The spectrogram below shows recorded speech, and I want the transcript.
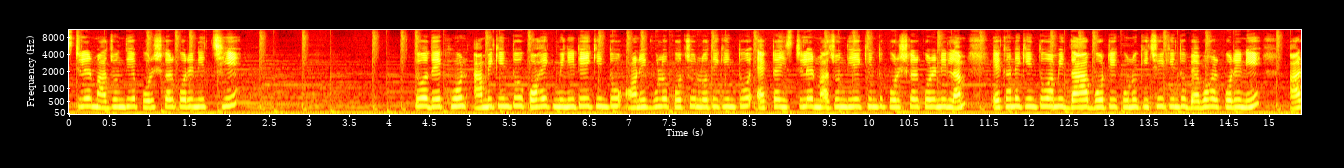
স্টিলের মাজন দিয়ে পরিষ্কার করে নিচ্ছি? তো দেখুন, আমি কিন্তু কয়েক মিনিটেই কিন্তু অনেকগুলো কচুর লতি কিন্তু একটা স্টিলের মাজন দিয়ে কিন্তু পরিষ্কার করে নিলাম। এখানে কিন্তু আমি দা, বটি কোনো কিছুই কিন্তু ব্যবহার করিনি আর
